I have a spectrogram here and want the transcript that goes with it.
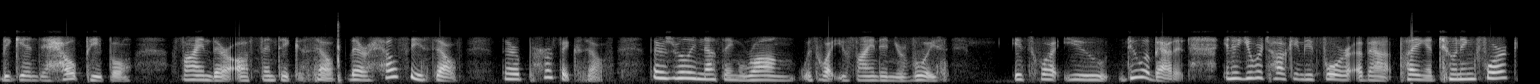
begin to help people find their authentic self, their healthy self, their perfect self. There's really nothing wrong with what you find in your voice. It's what you do about it. You know, you were talking before about playing a tuning fork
